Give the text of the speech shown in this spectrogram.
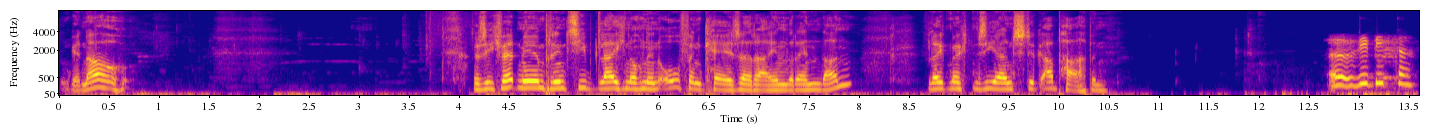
Genau. Also ich werde mir im Prinzip gleich noch einen Ofenkäse reinrendern. Vielleicht möchten Sie ein Stück abhaben. Äh, wie bitte?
